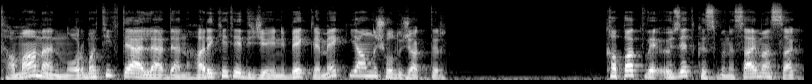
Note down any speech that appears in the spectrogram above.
tamamen normatif değerlerden hareket edeceğini beklemek yanlış olacaktır. Kapak ve özet kısmını saymazsak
